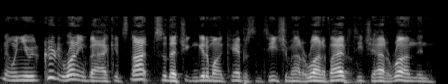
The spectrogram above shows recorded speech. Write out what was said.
you know, when you recruit a running back, it's not so that you can get him on campus and teach him how to run. If I have to teach you how to run, then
